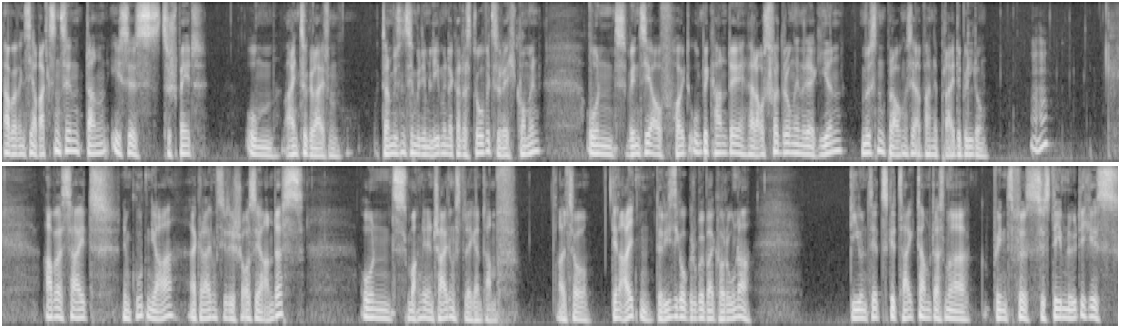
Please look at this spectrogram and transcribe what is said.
Aber wenn sie erwachsen sind, dann ist es zu spät, um einzugreifen. Dann müssen sie mit dem Leben in der Katastrophe zurechtkommen. Und wenn sie auf heute unbekannte Herausforderungen reagieren müssen, brauchen sie einfach eine breite Bildung. Mhm. Aber seit einem guten Jahr ergreifen sie die Chance anders und machen den Entscheidungsträgern Dampf. Also den Alten, der Risikogruppe bei Corona, die uns jetzt gezeigt haben, dass man, wenn es fürs System nötig ist,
